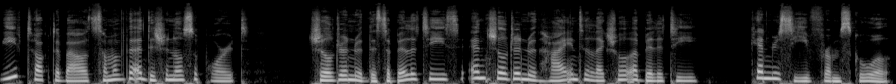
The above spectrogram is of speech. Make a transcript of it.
We've talked about some of the additional support children with disabilities and children with high intellectual ability can receive from school.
